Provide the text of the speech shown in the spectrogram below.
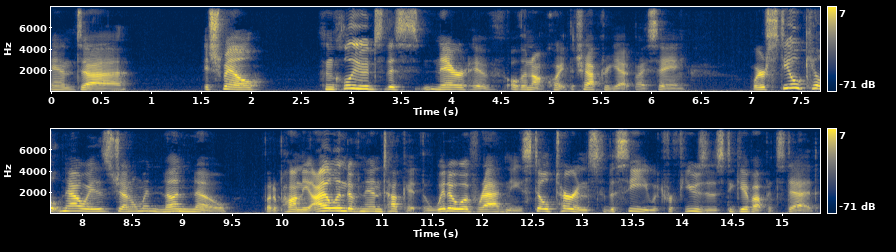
And uh, Ishmael concludes this narrative, although not quite the chapter yet, by saying, Where Steelkilt now is, gentlemen, none know. But upon the island of Nantucket, the widow of Radney still turns to the sea which refuses to give up its dead,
